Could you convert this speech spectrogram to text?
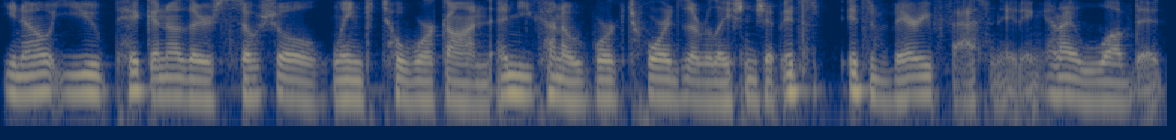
you know you pick another social link to work on and you kind of work towards a relationship it's it's very fascinating and i loved it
